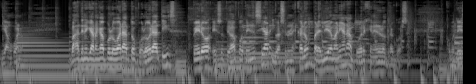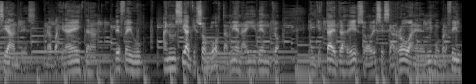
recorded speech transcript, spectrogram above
digamos, bueno, vas a tener que arrancar por lo barato, por lo gratis, pero eso te va a potenciar y va a ser un escalón para el día de mañana poder generar otra cosa. Como te decía antes, una página de Instagram, de Facebook, anuncia que sos vos también ahí dentro el que está detrás de eso, a veces se arroban en el mismo perfil.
